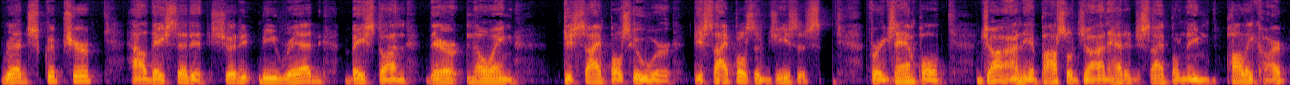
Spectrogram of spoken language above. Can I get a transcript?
read scripture, how they said it should be read based on their knowing disciples who were disciples of Jesus. For example, John, the Apostle John, had a disciple named Polycarp.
